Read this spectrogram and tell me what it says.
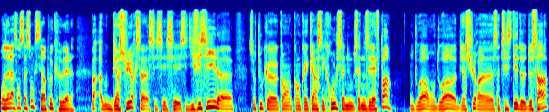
on a la sensation que c'est un peu cruel. Bah, euh, bien sûr que ça, c'est- difficile, euh, surtout que quand, quelqu'un s'écroule, ça nous, ça nous élève pas. On doit, on doit euh, bien sûr s'attrister de, de ça.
